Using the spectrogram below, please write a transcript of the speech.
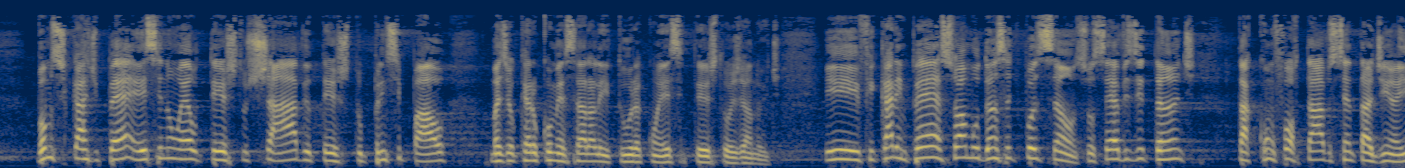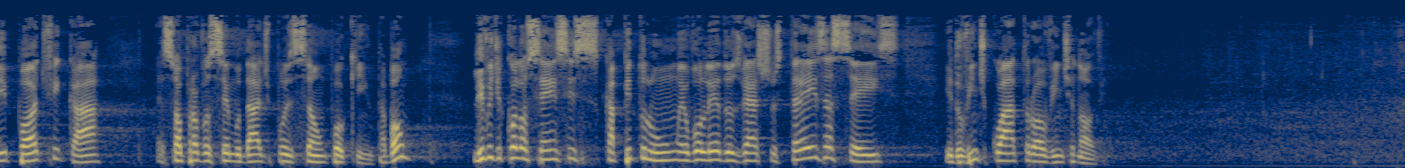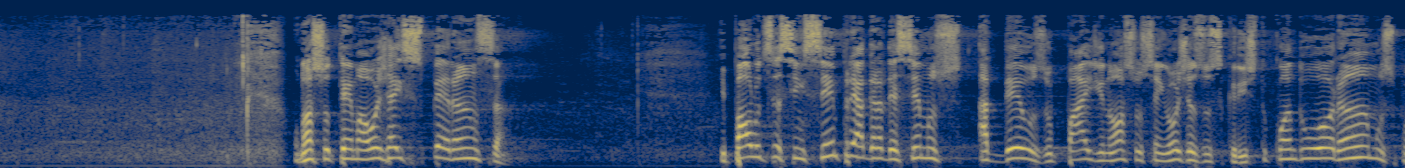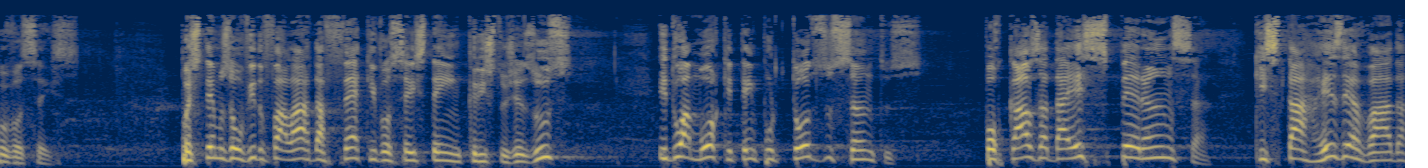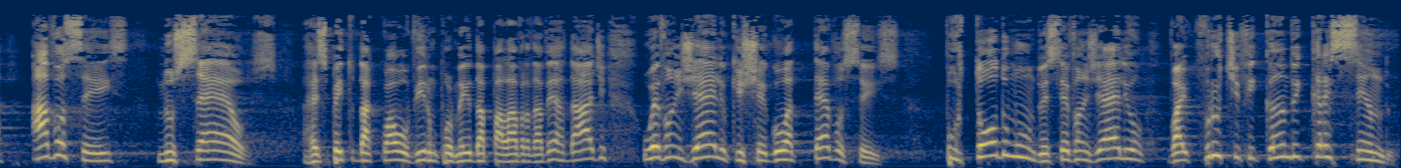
Vamos ficar de pé. Esse não é o texto chave, o texto principal, mas eu quero começar a leitura com esse texto hoje à noite. E ficar em pé é só a mudança de posição. Se você é visitante, está confortável sentadinho aí, pode ficar. É só para você mudar de posição um pouquinho, tá bom? Livro de Colossenses, capítulo 1, eu vou ler dos versos 3 a 6 e do 24 ao 29. O nosso tema hoje é esperança. E Paulo diz assim: sempre agradecemos a Deus, o Pai de nosso Senhor Jesus Cristo, quando oramos por vocês. Pois temos ouvido falar da fé que vocês têm em Cristo Jesus e do amor que tem por todos os santos, por causa da esperança que está reservada a vocês nos céus, a respeito da qual ouviram por meio da palavra da verdade o evangelho que chegou até vocês. Por todo o mundo, esse evangelho vai frutificando e crescendo,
